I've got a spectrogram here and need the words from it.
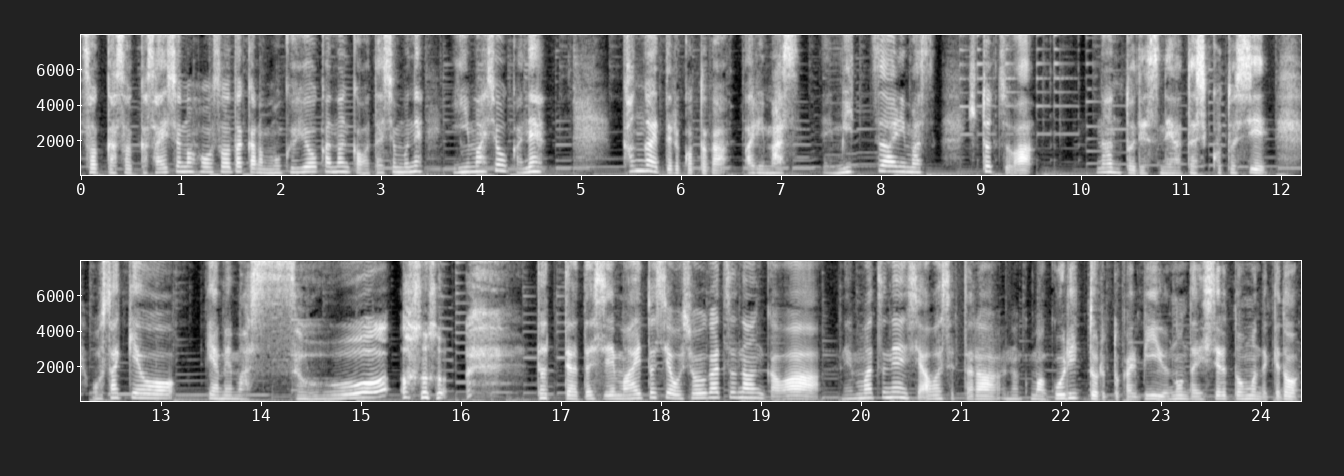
そっかそっか、最初の放送だから目標かなんか私もね、言いましょうかね。考えてることがあります。3つあります。1つは、なんとですね、私今年お酒をやめます。そう だって私毎年お正月なんかは年末年始合わせたらなんかまあ5リットルとかビール飲んだりしてると思うんだけど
